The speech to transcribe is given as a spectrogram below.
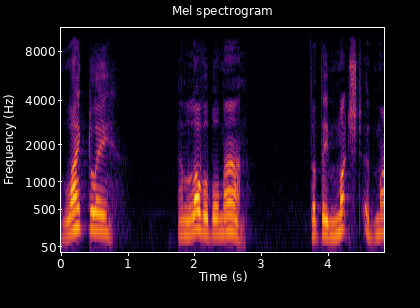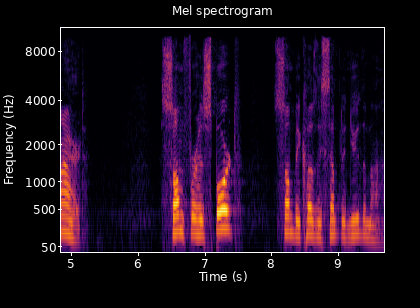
likely and lovable man that they much admired. Some for his sport, some because they simply knew the man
